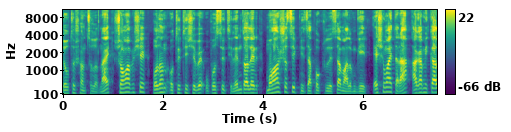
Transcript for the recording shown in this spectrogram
যৌথ সঞ্চালনায় সমাবেশে প্রধান অতিথি হিসেবে উপস্থিত ছিলেন দলের মহাসচিব মির্জা ফখরুল ইসলাম আলমগীর। এ সময় তারা আগামীকাল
